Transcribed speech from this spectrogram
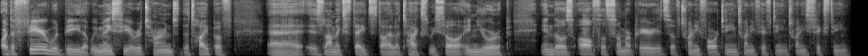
or the fear would be that we may see a return to the type of uh, Islamic State style attacks we saw in Europe in those awful summer periods of 2014, 2015, 2016.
